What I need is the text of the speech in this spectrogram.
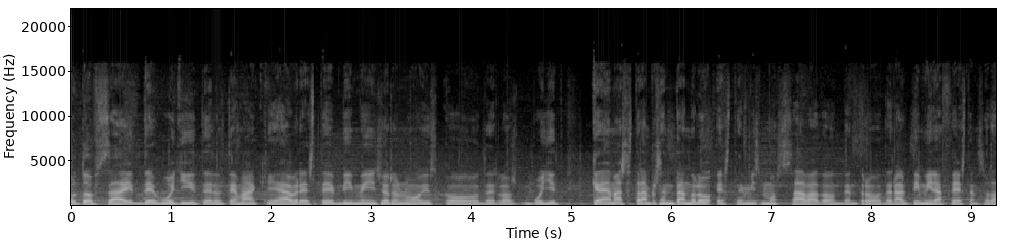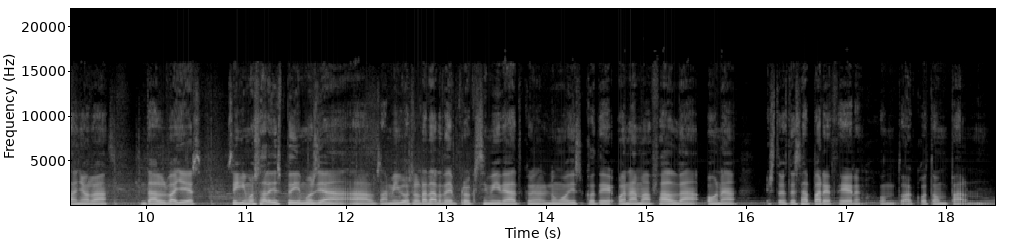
Out of Sight de Bullet, el tema que abre este B Major, el nuevo disco de los Bullet, que además estarán presentándolo este mismo sábado dentro del Altimira Fest en Sardañola del Vallès. Seguimos ahora y despedimos ya a los amigos del radar de proximidad con el nuevo disco de Ona Mafalda, Ona, esto es Desaparecer junto a Cotton Palm.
